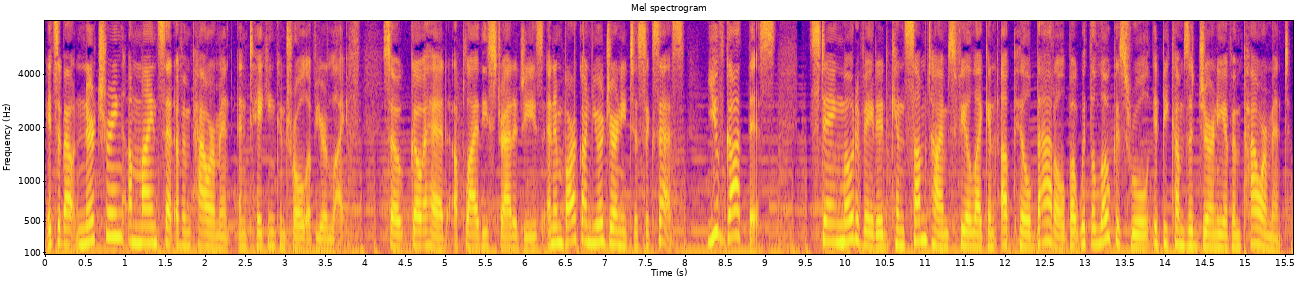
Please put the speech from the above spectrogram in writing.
It's about nurturing a mindset of empowerment and taking control of your life. So go ahead, apply these strategies, and embark on your journey to success. You've got this. Staying motivated can sometimes feel like an uphill battle, but with the locus rule, it becomes a journey of empowerment.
